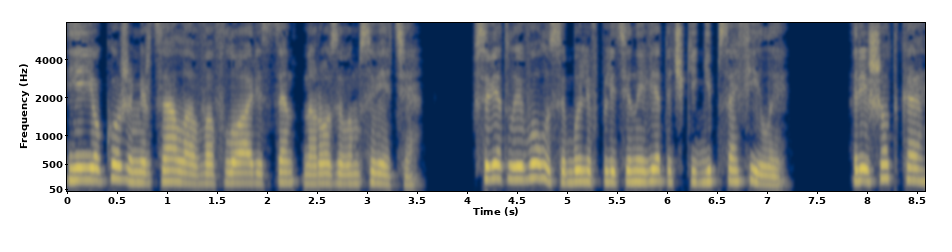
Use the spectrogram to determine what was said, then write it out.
Ее кожа мерцала во флуоресцентно-розовом свете. В светлые волосы были вплетены веточки гипсофилы. Решетка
